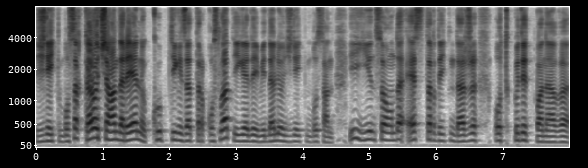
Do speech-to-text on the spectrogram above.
жинайтын болсақ короче анда реально көптеген заттар қосылады. Егер де медальон жинайтын болсаң и ең соңында эстер дейтін даже ұтып кетеді банағы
